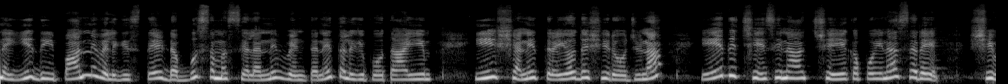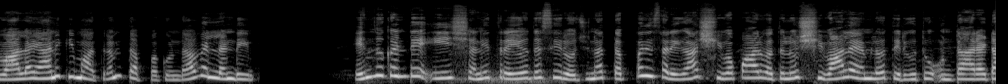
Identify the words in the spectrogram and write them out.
నెయ్యి దీపాన్ని వెలిగిస్తే డబ్బు సమస్యలన్నీ వెంటనే తొలగిపోతాయి. ఈ శని త్రయోదశి రోజున ఏది చేసినా చేయకపోయినా సరే శివాలయానికి మాత్రం తప్పకుండా వెళ్ళండి. ఎందుకంటే ఈ శని త్రయోదశి రోజున తప్పనిసరిగా శివపార్వతులు శివాలయంలో తిరుగుతూ ఉంటారట.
